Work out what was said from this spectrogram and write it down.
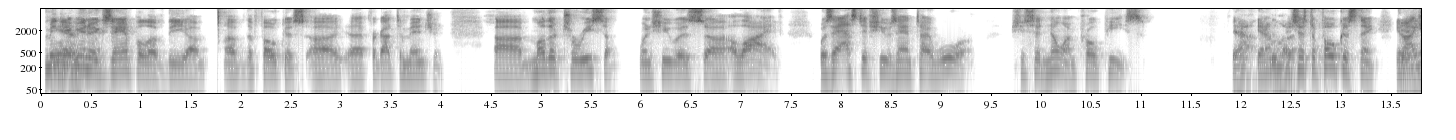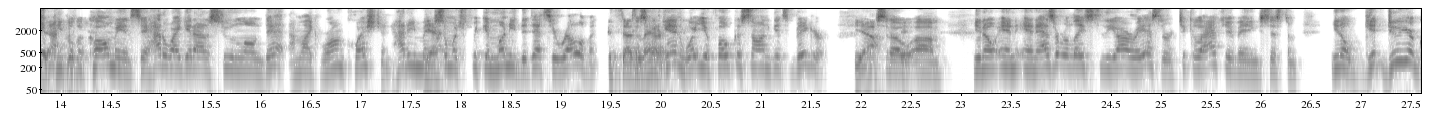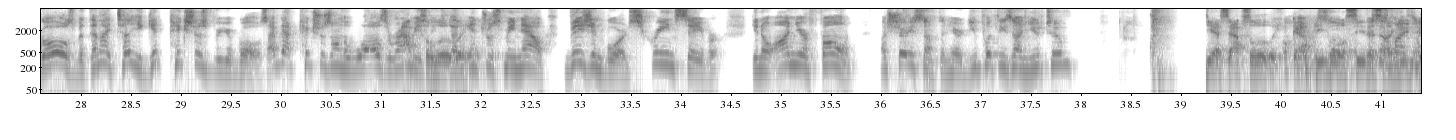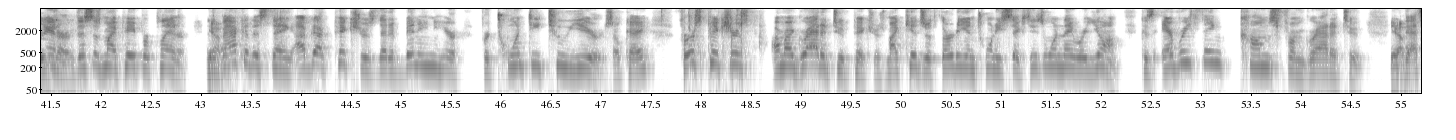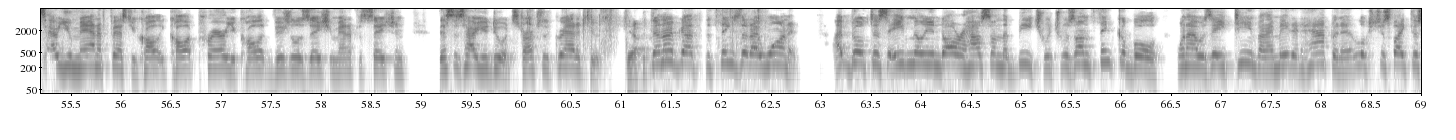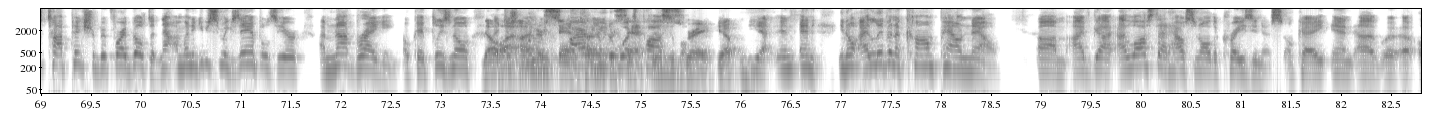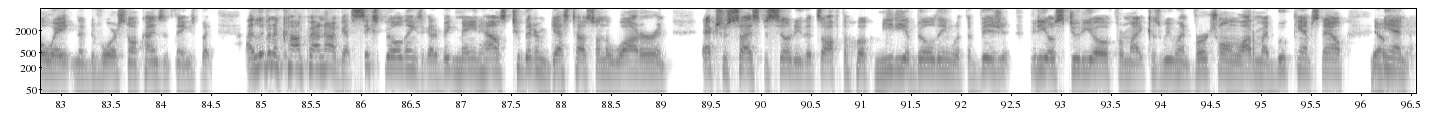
Let me give you an example of the um, of the focus. Uh, I forgot to mention, uh, Mother Teresa, when she was uh, alive, was asked if she was anti-war. She said, "No, I'm pro-peace." Yeah. You know, it's just a focus thing. You know, Yeah, I get people to call me and say, How do I get out of student loan debt? I'm like, wrong question. How do you make Yeah. so much freaking money? The debt's irrelevant. It doesn't matter. again, what you focus on gets bigger. yeah. So, um, you know, and and as it relates to the RAS, the reticular activating system, you know, get do your goals, but then I tell you, get pictures for your goals. I've got pictures on the walls around me, things that interest me now. Vision board, screensaver, you know, on your phone. I'll show you something here. Do you put these on YouTube? Yes, absolutely. Okay, yeah. People so will see this, this is on my YouTube. planner. This is my paper planner. In Yeah. the back of this thing, I've got pictures that have been in here for 22 years. Okay. First pictures are my gratitude pictures. My kids are 30 and 26. These are when they were young because everything comes from gratitude. Yep. That's how you manifest. You call it, you call it prayer, you call it visualization, manifestation. This is how you do it. Starts with gratitude. Yep. But then I've got the things that I wanted. I built this $8 million house on the beach, which was unthinkable when I was 18, but I made it happen. And it looks just like this top picture before I built it. Now, I'm going to give you some examples here. I'm not bragging. Okay. Please know No, I, just I want to understand. inspire you to 100%. what's This is great. Yep. Yeah. And, and, you know, I live in a compound now. Um, I've got, I lost that house and all the craziness. Okay. And, uh, uh, 08 and the divorce and all kinds of things. But I live in a compound now. I've got six buildings. I got a big main house, two bedroom guest house on the water and exercise facility that's off the hook, media building with the vision video studio for my, cause we went virtual on a lot of my boot camps now. Yep. And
